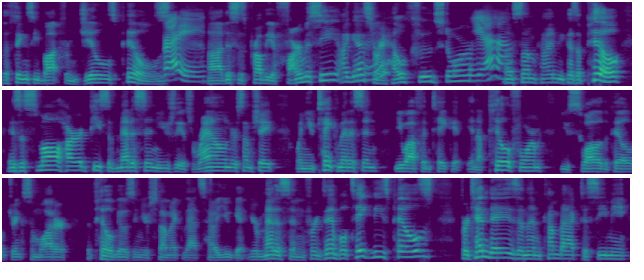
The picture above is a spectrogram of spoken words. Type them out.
the things he bought from Jill's Pills. Right. Uh, this is probably a pharmacy, I guess, or a Mhm. health food store yeah. of some kind, because a pill is a small, hard piece of medicine. Usually, it's round or some shape. When you take medicine, you often take it in a pill form. You swallow the pill, drink some water. The pill goes in your stomach. That's how you get your medicine. For example, take these pills for 10 days and then come back to see me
